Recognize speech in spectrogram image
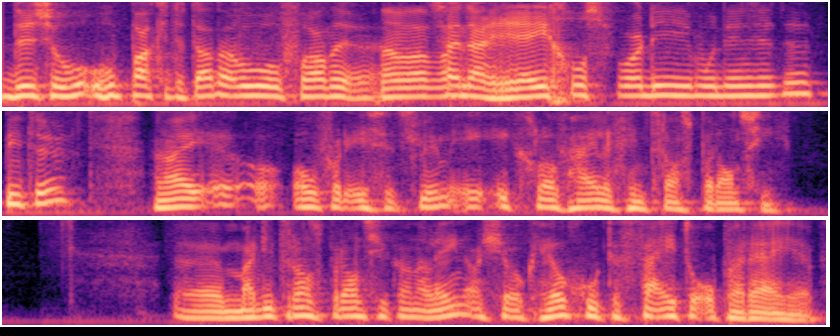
dus hoe, hoe pak je het dan? Hoe verander, Nou, wat- zijn daar regels voor die je moet inzetten, Pieter? Nou, eh, over is het slim. Ik, ik geloof heilig in transparantie. Eh, maar die transparantie kan alleen als je ook heel goed de feiten op een rij hebt.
